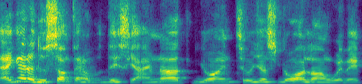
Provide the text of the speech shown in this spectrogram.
I gotta do something about this guy. I'm not going to just go along with it.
